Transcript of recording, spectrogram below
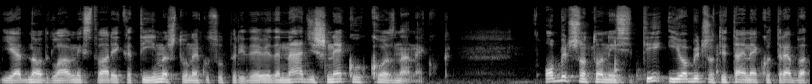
jedna od glavnih stvari kad ti imaš tu neku super ideju je da nađeš nekog ko zna nekog. Obično to nisi ti i obično ti taj neko treba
